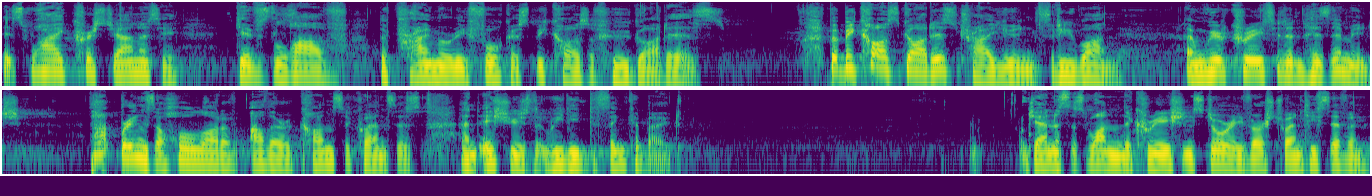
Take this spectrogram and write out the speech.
it's why Christianity gives love the primary focus because of who God is. But because God is triune, three one, and we're created in his image, that brings a whole lot of other consequences and issues that we need to think about. Genesis 1, the creation story, verse 27.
